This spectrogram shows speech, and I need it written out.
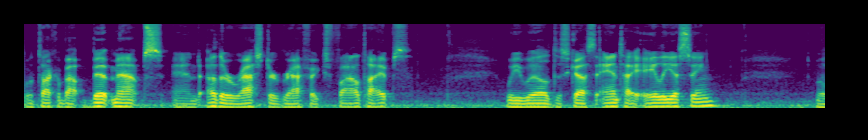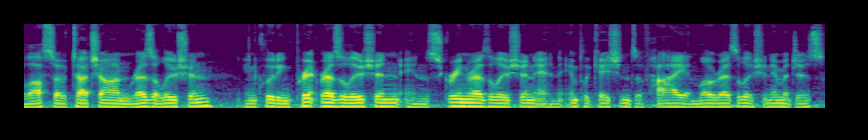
We'll talk about bitmaps and other raster graphics file types. We will discuss anti-aliasing. We'll also touch on resolution including print resolution and screen resolution and implications of high and low resolution images.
